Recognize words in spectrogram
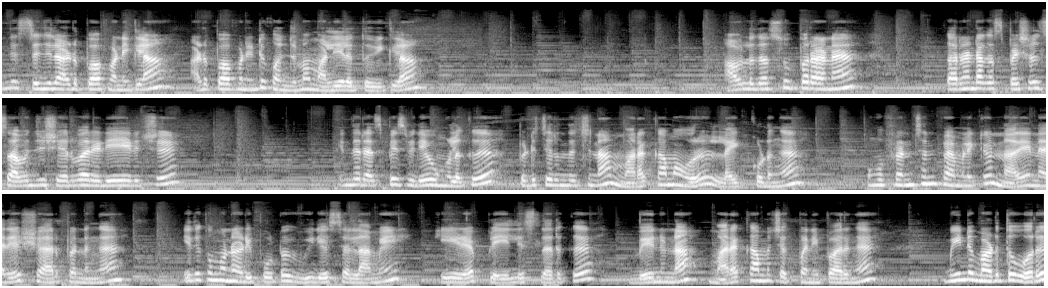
இந்த ஸ்டேஜில் அடுப்பு ஆஃப் பண்ணிக்கலாம். அடுப்பு ஆஃப் பண்ணிவிட்டு கொஞ்சமாக மல்லியில் தூவிக்கலாம். அவ்வளோதான் சூப்பரான கர்நாடகா ஸ்பெஷல் சவஞ்சி ஷெர்வா ரெடி ஆயிடுச்சு. இந்த ரெசிபிஸ் வீடியோ உங்களுக்கு பிடிச்சிருந்துச்சுன்னா மறக்காமல் ஒரு லைக் கொடுங்க. உங்கள் ஃப்ரெண்ட்ஸ் அண்ட் ஃபேமிலிக்கும் நிறைய நிறைய ஷேர் பண்ணுங்கள் இதுக்கு முன்னாடி போட்டோ வீடியோஸ் எல்லாமே கீழே பிளேலிஸ்ட்டில் இருக்குது வேணும்னா மறக்காமல் செக் பண்ணி பாருங்கள் மீண்டும் அடுத்து ஒரு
